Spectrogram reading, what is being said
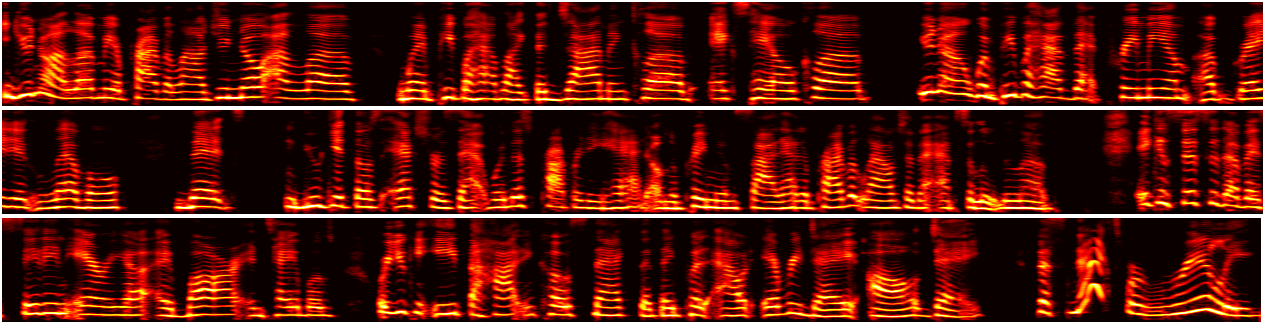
You know, I love me a private lounge. You know, I love when people have like the Diamond Club, Excellence Club. You know, when people have that premium upgraded level that you get those extras that where this property had on the premium side had a private lounge that I absolutely loved. It consisted of a sitting area, a bar, and tables where you can eat the hot and cold snacks that they put out every day, all day. The snacks were really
